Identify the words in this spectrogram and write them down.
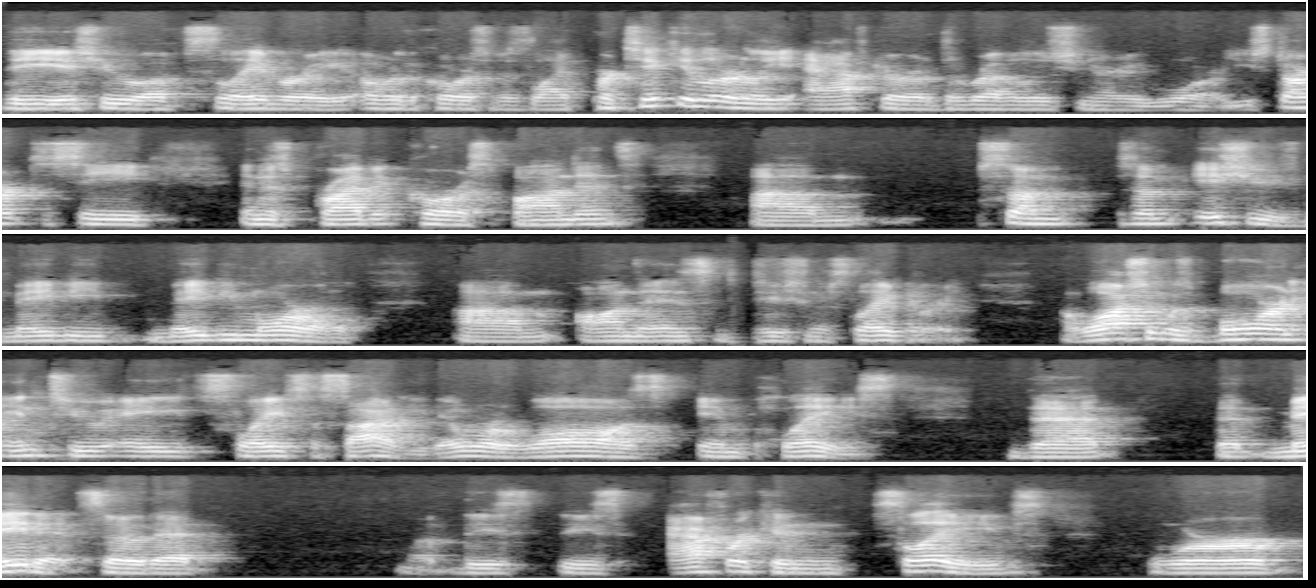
the issue of slavery over the course of his life, particularly after the Revolutionary War. You start to see in his private correspondence um, some some issues, maybe maybe moral, um, on the institution of slavery. Now, Washington was born into a slave society. There were laws in place that that made it so that these these African slaves were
